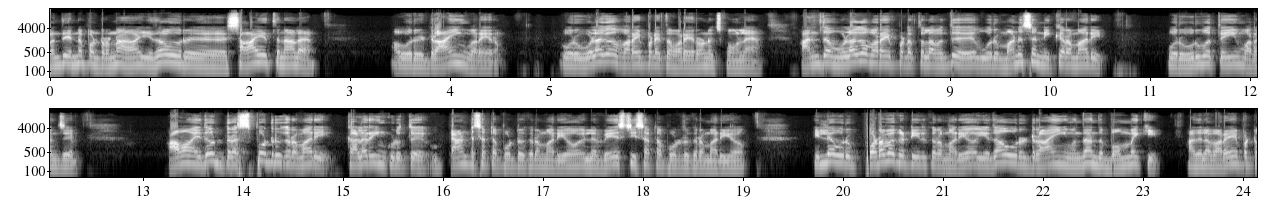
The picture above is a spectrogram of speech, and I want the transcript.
வந்து என்ன பண்ணுறோன்னா ஏதோ ஒரு சாயத்தினால ஒரு டிராயிங் வரைகிறோம் ஒரு உலக வரைபடத்தை வரைகிறோம்னு வச்சுக்கோங்களேன். அந்த உலக வரைபடத்தில் வந்து ஒரு மனுஷன் நிற்கிற மாதிரி ஒரு உருவத்தையும் வரைஞ்சு அவன் ஏதோ ட்ரெஸ் போட்டிருக்கிற மாதிரி கலரிங் கொடுத்து பேண்ட் சட்டை போட்டிருக்கிற மாதிரியோ இல்லை வேஷ்டி சட்டை போட்டிருக்கிற மாதிரியோ இல்லை ஒரு புடவை கட்டியிருக்கிற மாதிரியோ ஏதோ ஒரு டிராயிங் வந்து அந்த பொம்மைக்கு அதில் வரையப்பட்ட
